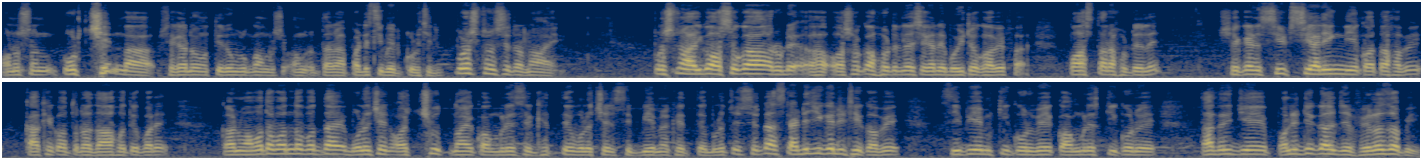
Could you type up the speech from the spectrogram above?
অনশন করছেন বা সেখানেও তৃণমূল কংগ্রেস, তারা পার্টিসিপেট করেছেন প্রশ্ন সেটা নয়। প্রশ্ন আজকে অশোকা রোডে অশোকা হোটেলে সেখানে বৈঠক হবে, ফা- পাঁচতারা হোটেলে। সেখানে সিট শেয়ারিং নিয়ে কথা হবে, কাকে কতটা দেওয়া হতে পারে। কারণ মমতা বন্দ্যোপাধ্যায় বলেছেন অচ্ছুত নয়, কংগ্রেসের ক্ষেত্রে বলেছেন, সিপিএমের ক্ষেত্রে বলেছে সেটা স্ট্র্যাটেজিক্যালি ঠিক হবে। সিপিএম কি করবে, কংগ্রেস কি করবে, তাদের যে পলিটিক্যাল যে ফিলোসফি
